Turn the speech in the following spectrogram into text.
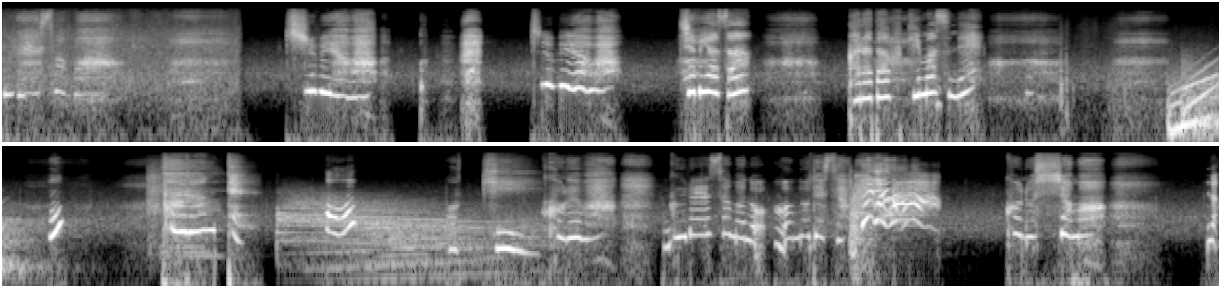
レイ様。ジュビアはジュビジュビアさん体拭きますね。んプルンって。あお？っきい。アはこれはグレイ様のものです。この使者も何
